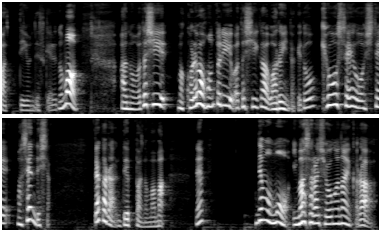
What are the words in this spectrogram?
歯って言うんですけれどもあの私、まあ、これは本当に私が悪いんだけど矯正をしてませんでした。だから出っ歯のまま。ね。でももう今更しょうがないから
